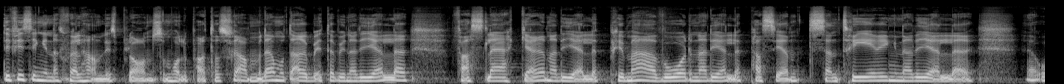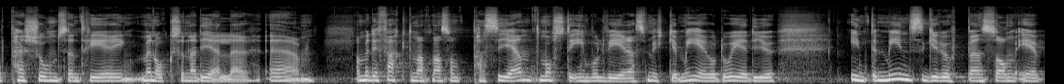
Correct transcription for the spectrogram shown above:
Det finns ingen nationell handlingsplan som håller på att tas fram. Däremot arbetar vi när det gäller fast läkare, när det gäller primärvård, när det gäller patientcentrering, när det gäller eh, och personcentrering, men också när det gäller eh, ja, men det faktum att man som patient måste involveras mycket mer. Och då är det ju inte minst gruppen som, är,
